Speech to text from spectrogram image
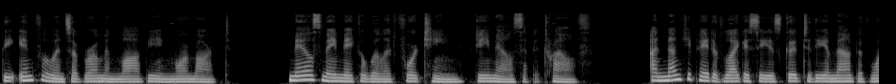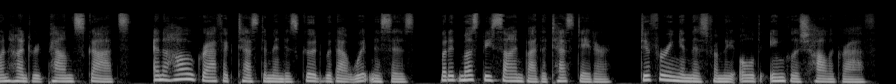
the influence of Roman law being more marked. Males may make a will at 14, females at 12. A nuncupative legacy is good to the amount of £100 Scots, and a holographic testament is good without witnesses, but it must be signed by the testator, differing in this from the Old English holograph.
